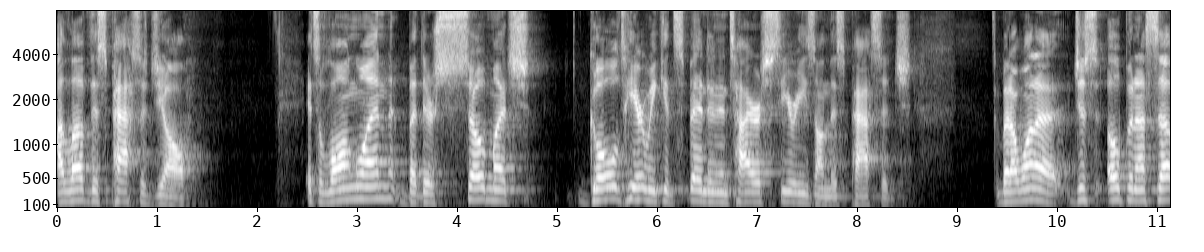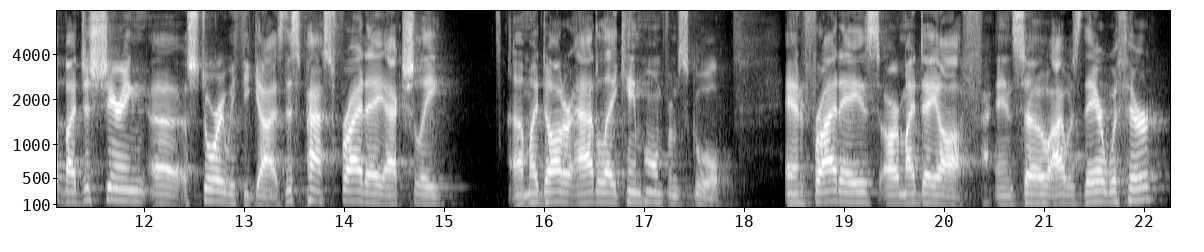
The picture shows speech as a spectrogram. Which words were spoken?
I love this passage, y'all. It's a long one, but there's so much gold here. We could spend an entire series on this passage. But I want to just open us up by just sharing uh, a story with you guys. This past Friday, actually, uh, my daughter Adelaide came home from school, and Fridays are my day off. And so I was there with her,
